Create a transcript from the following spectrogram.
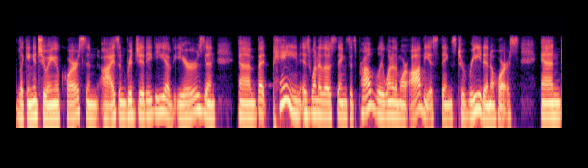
licking and chewing of course and eyes and rigidity of ears. And um, but pain is one of those things that's probably one of the more obvious things to read in a horse. And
